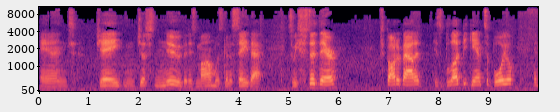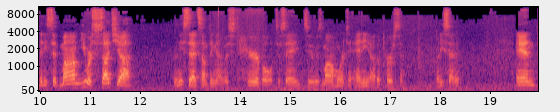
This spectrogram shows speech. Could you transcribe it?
And Jay just knew that his mom was going to say that. So he stood there, thought about it. His blood began to boil. And then he said, Mom, you are such a. And he said something that was terrible to say to his mom or to any other person. But he said it. And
